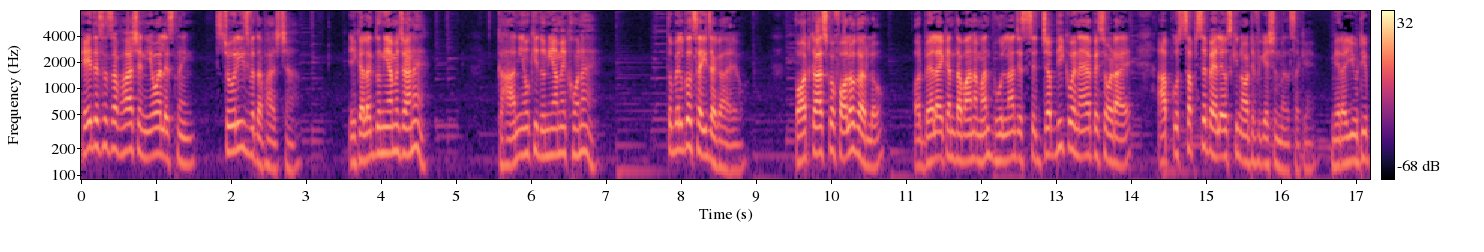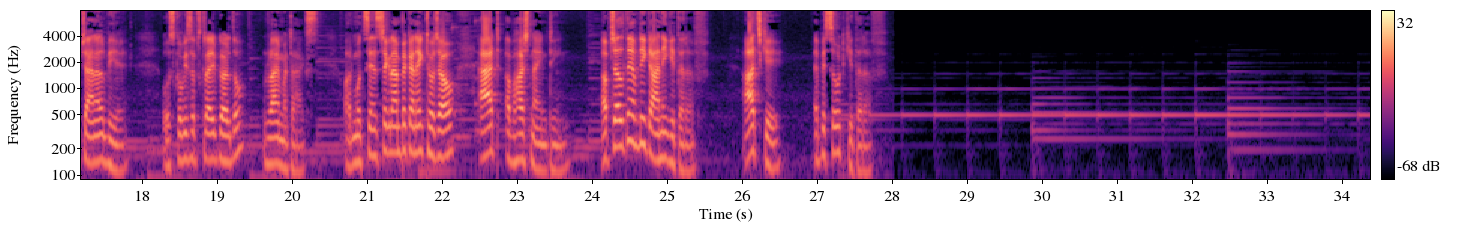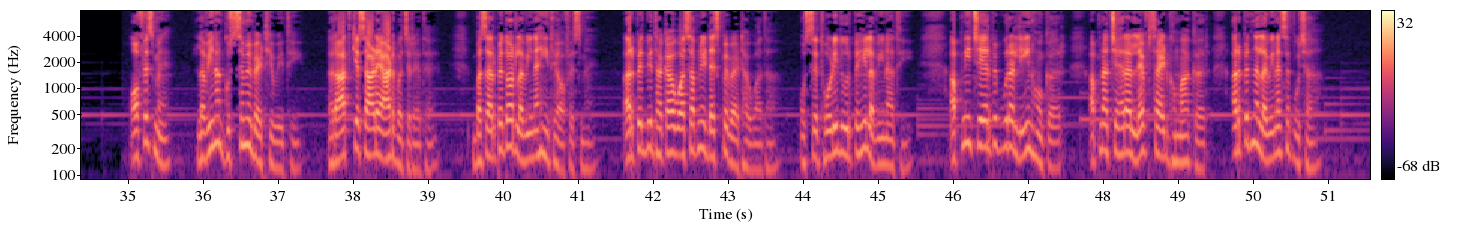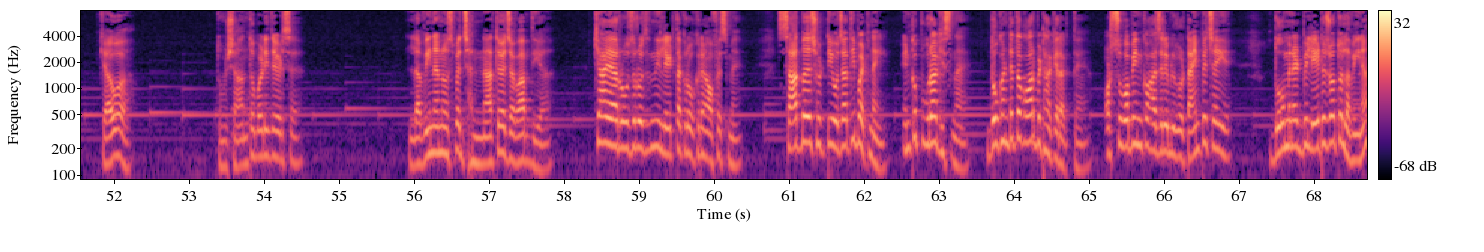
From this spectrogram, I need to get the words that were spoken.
Hey this is Abhash and you are listening stories with Abhash Jha एक अलग दुनिया में जाना है। कहानियों की दुनिया में खोना है। तो बिल्कुल सही जगह आए हो पॉडकास्ट को फॉलो कर लो और बेल आइकन दबाना मत भूलना, जिससे जब भी कोई नया एपिसोड आए, आपको सबसे पहले उसकी नोटिफिकेशन मिल सके। मेरा यूट्यूब चैनल भी है। उसको भी सब्सक्राइब कर दो राइम अटैक्स और मुझसे इंस्टाग्राम पे कनेक्ट हो जाओ एट अभाष नाइनटीन अब चलते हैं अपनी कहानी की तरफ़। आज के एपिसोड की तरफ़। ऑफ़िस में लवीना गुस्से में बैठी हुई थी। रात के साढ़े आठ बज रहे थे। बस अर्पित और लवीना ही थे ऑफ़िस में। अर्पित भी थका हुआ सा अपनी डेस्क पे बैठा हुआ था। उससे थोड़ी दूर पे ही लवीना थी। अपनी चेयर पे पूरा लीन होकर, अपना चेहरा लेफ़्ट साइड घुमाकर, अर्पित ने लवीना से पूछा, क्या हुआ? तुम शांत हो बड़ी देर से? लवीना ने उस पर झन्नाते हुए जवाब दिया, क्या यार रोज रोज इतनी लेट तक रोक रहे हैं ऑफ़िस में? सात बजे छुट्टी हो जाती, बट नहीं, इनको पूरा घिसना है। दो घंटे तक और बिठा के रखते हैं। और सुबह भी इनको हाजिरी बिल्कुल टाइम पे चाहिए। दो मिनट भी लेट हो जाओ तो लवीना,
